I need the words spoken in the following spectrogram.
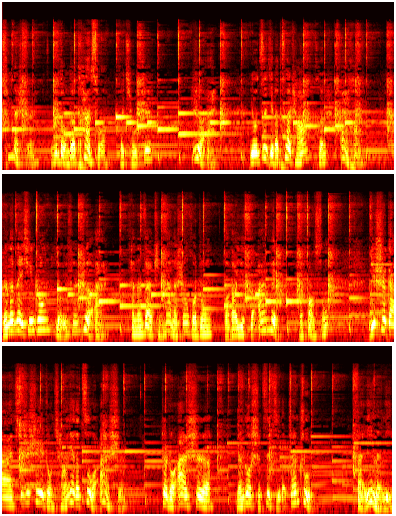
清的事，你懂得探索和求知；热爱，有自己的特长和爱好。人的内心中有一份热爱，才能在平淡的生活中找到一丝安慰和放松。仪式感其实是一种强烈的自我暗示，这种暗示能够使自己的专注、反应能力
